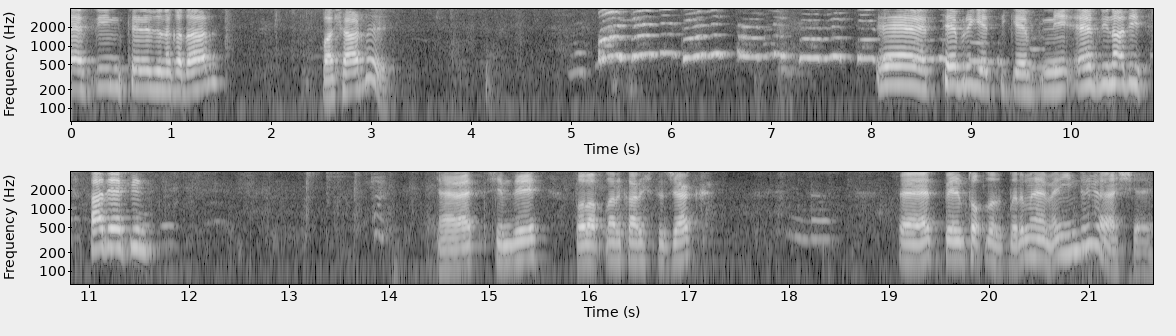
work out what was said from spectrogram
Eflin televizyona kadar başardı. Evet, tebrik ettik Eflin'i. Eflin hadi, hadi Eflin. Evet, şimdi dolapları karıştıracak. Evet, benim topladıklarımı hemen indiriyor aşağıya.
